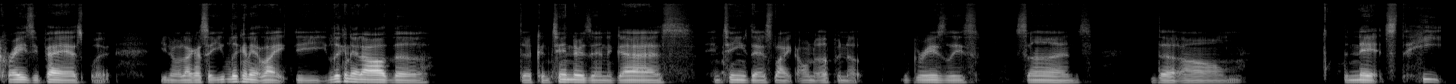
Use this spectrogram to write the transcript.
crazy past, but you know, like I said, you're looking at like the looking at all the the contenders and the guys and teams that's like on the up and up. The Grizzlies, Suns, the um the Nets, the Heat.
